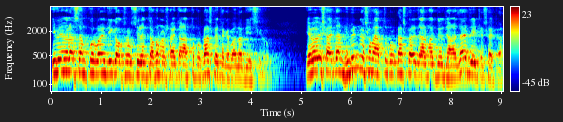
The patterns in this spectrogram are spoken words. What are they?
ইব্রাহিম আল আসলাম কোরবানির দিকে অগ্রসর ছিলেন, তখনও শয়তান আত্মপ্রকাশ করে তাকে বাধা দিয়েছিল। এভাবে শয়তান বিভিন্ন সময় আত্মপ্রকাশ করে, যার মাধ্যমে জানা যায় যে এটা শয়তান।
